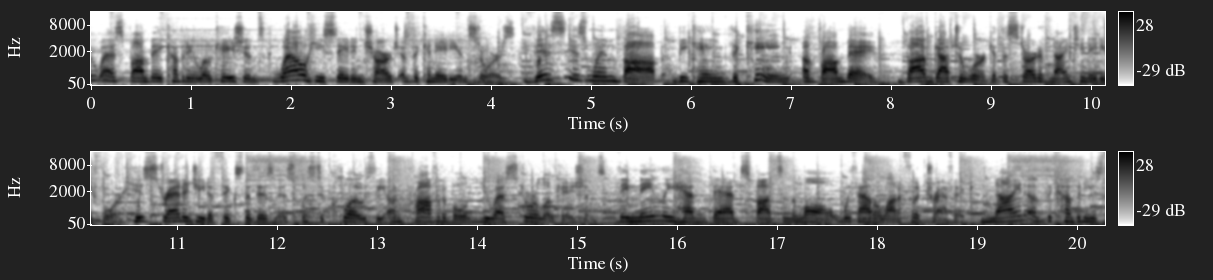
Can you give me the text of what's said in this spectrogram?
U.S. Bombay Company locations while he stayed in charge of the Canadian stores. This is when Bob became the king of Bombay. Bob got to work at the start of 1984. His strategy to fix the business was to close the unprofitable U.S. store locations. They mainly had bad spots in the mall without a lot of foot traffic. Nine of the company's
